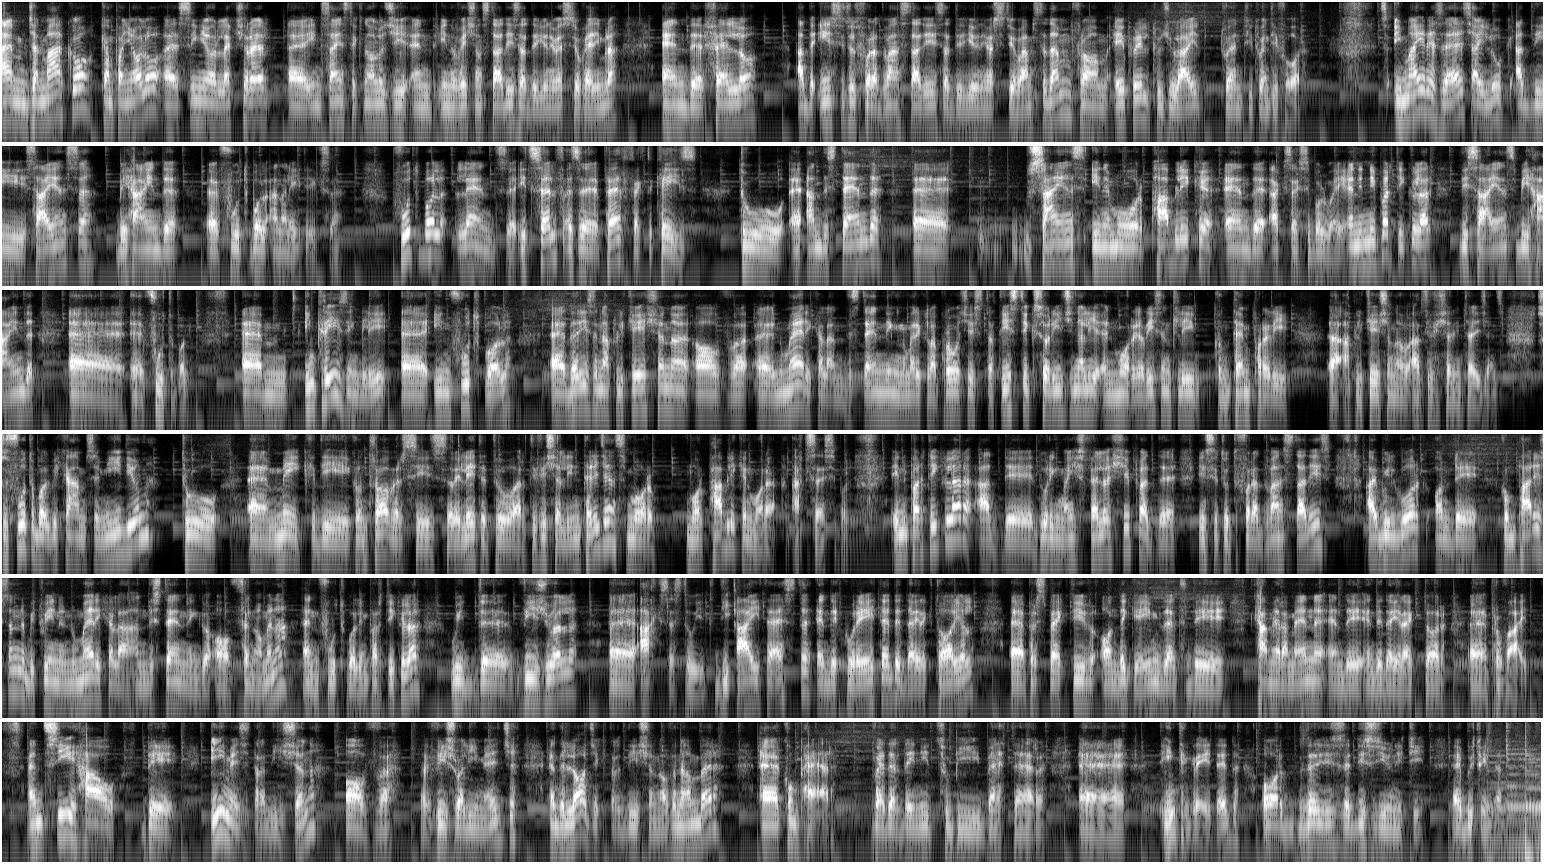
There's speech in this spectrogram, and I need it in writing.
I'm Gianmarco Campagnolo, a senior lecturer uh, in Science, Technology and Innovation Studies at the University of Edinburgh and a fellow at the Institute for Advanced Studies at the University of Amsterdam from April to July 2024. So in my research, I look at the science behind uh, football analytics. Football lends itself as a perfect case to uh, understand uh, science in a more public and accessible way, and in particular, the science behind uh, uh football. Um, increasingly, uh, in football, uh, there is an application of numerical understanding, numerical approaches, statistics originally, and more recently, contemporary uh, application of artificial intelligence. So football becomes a medium to uh, make the controversies related to artificial intelligence more more public and more accessible. In particular, the, during my fellowship at the Institute for Advanced Studies, I will work on the comparison between a numerical understanding of phenomena and football in particular with the visual uh, access to it, the eye test and the curated directorial uh, perspective on the game that the cameraman and the, and the director uh, provide. And see how the image tradition of uh, visual image and the logic tradition of number uh, compare, whether they need to be better uh, integrated or there is a disunity uh, Uh, between them.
